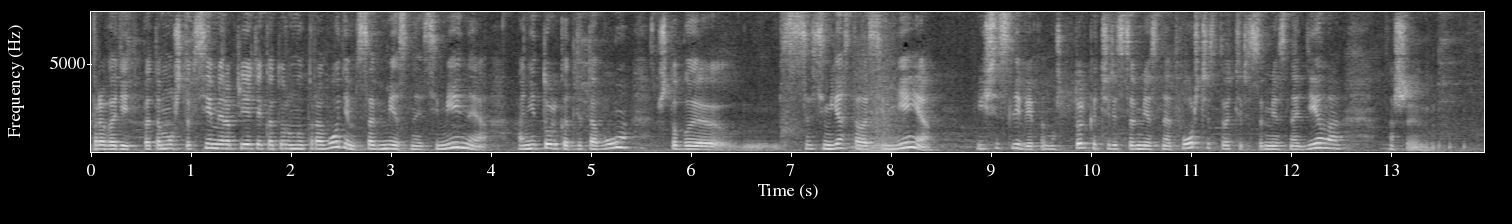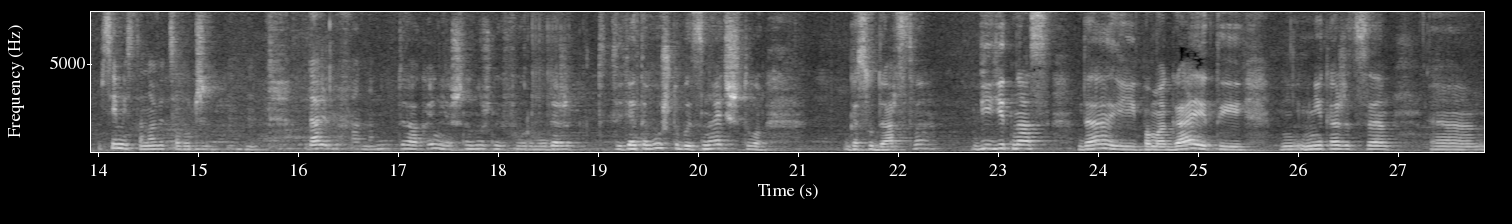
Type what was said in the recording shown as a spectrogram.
проводить, потому что все мероприятия, которые мы проводим, совместные, семейные, они только для того, чтобы семья стала сильнее, и счастливее, потому что только через совместное творчество, через совместное дело наши семьи становятся лучше. Да, Любовь Ну, да, конечно, нужны форумы. Даже для того, чтобы знать, что государство видит нас, да, и помогает. И мне кажется, э,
